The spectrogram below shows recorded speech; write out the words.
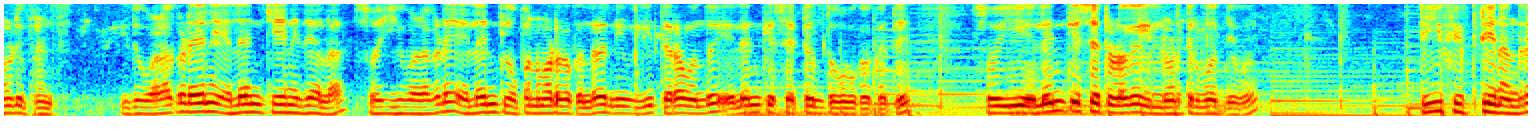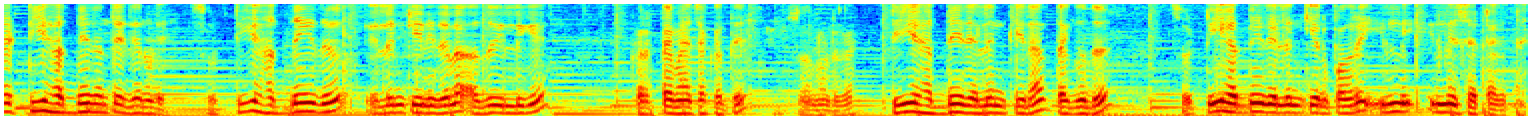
ನೋಡಿ ಫ್ರೆಂಡ್ಸ್ ಇದು ಒಳಗಡೆ ಎಲ್ ಎನ್ ಕೆ ಏನಿದೆಯಲ್ಲ ಸೊ ಈ ಒಳಗಡೆ ಎಲ್ ಎನ್ ಕೆ ಓಪನ್ ಮಾಡ್ಬೇಕಂದ್ರೆ ನೀವು ಈ ಥರ ಒಂದು ಎಲ್ ಎನ್ ಕೆ ಸೆಟ್ಟನ್ನು ತೊಗೋಬೇಕಾಗತ್ತೆ. ಸೊ ಈ ಎಲ್ ಎನ್ ಕೆ ಸೆಟ್ ಒಳಗೆ ಇಲ್ಲಿ ನೋಡ್ತಿರ್ಬೋದು ನೀವು ಟಿ ಫಿಫ್ಟೀನ್ ಅಂದರೆ ಟಿ ಹದಿನೈದು ಅಂತ ಇದೆ ನೋಡಿ. ಸೊ ಟಿ ಹದಿನೈದು ಎಲ್ ಎನ್ ಕೆ ಏನಿದೆಯಲ್ಲ ಅದು ಇಲ್ಲಿಗೆ ಕರೆಕ್ಟಾಗಿ ಮ್ಯಾಚ್ ಆಕತ್ತೆ ಸೊ ನೋಡ್ರಿ ಟಿ ಹದಿನೈದು ಎಲ್ ಎನ್ ಕೆನ ತೆಗೆದು ಸೊ ಟಿ ಹದಿನೈದು ಎಲ್ ಎನ್ ಕೆ ಏನಪ್ಪ ಅಂದರೆ ಇಲ್ಲಿ ಇಲ್ಲಿ ಸೆಟ್ ಆಗುತ್ತೆ.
